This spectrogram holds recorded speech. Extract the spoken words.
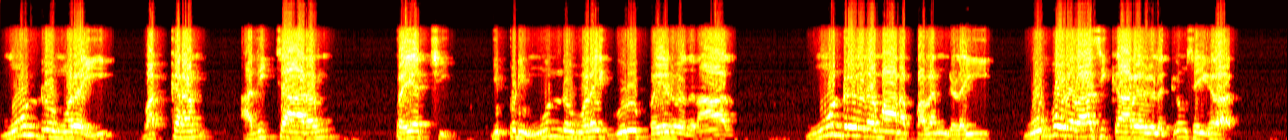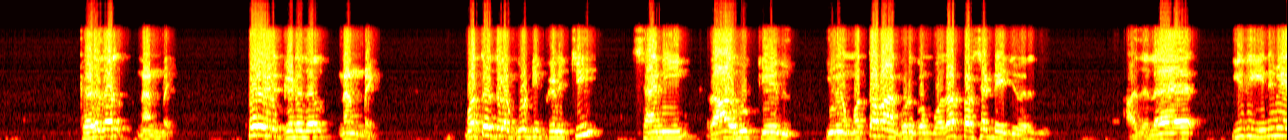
மூன்று முறை வக்கரம் அதிச்சாரம் பெயர்ச்சி. இப்படி மூன்று முறை குரு பெயர்வதனால் மூன்று விதமான பலன்களை ஒவ்வொரு ராசிக்காரர்களுக்கும் செய்கிறார். கெடுதல் நன்மை. பிறகு கெடுதல் நன்மை. மொத்தத்துல கூட்டி கழிச்சு சனி ராகு கேது இவன் மொத்தமா கொடுக்கும் போதா பர்சன்டேஜ் வருது. அதுல இது இனிமே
